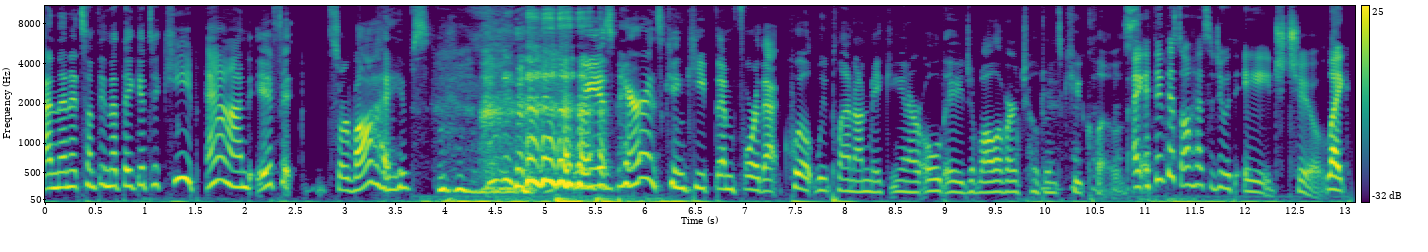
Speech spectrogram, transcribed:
And then it's something that they get to keep and if it survives we as parents can keep them for that quilt we plan on making in our old age of all of our children's cute clothes I, I think this all has to do with age too. Like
